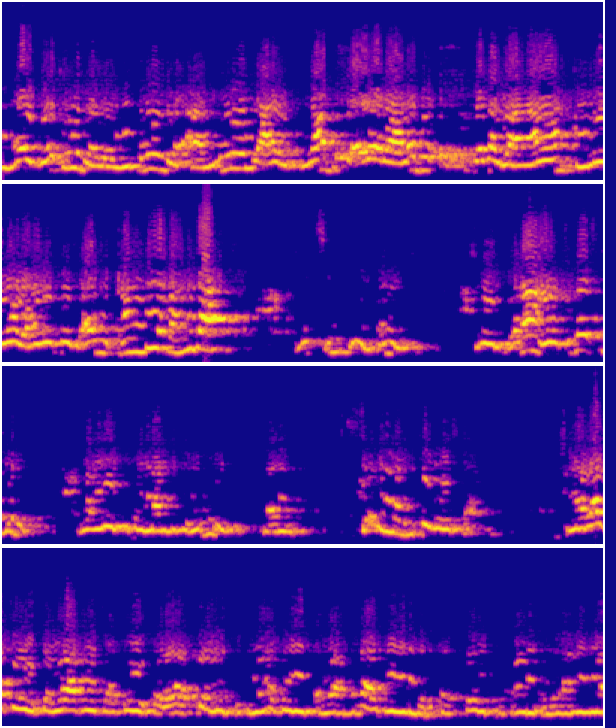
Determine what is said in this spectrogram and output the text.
میں دیکھ رہا ہوں اتنے میں آدمی یا یا شہر والا جگہ جانا میرا وہاں سے جائے کم بھی بندا یہ چیز ہے یہ ذرا ہے سبس میں یہ نام ہے میں یہ نام ہے مالا تو سواب میں سواب بنا دیں برکت سے سبحان اللہ ما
